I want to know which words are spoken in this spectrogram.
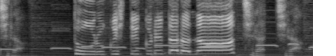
チラ登録してくれたらな。チラチラ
